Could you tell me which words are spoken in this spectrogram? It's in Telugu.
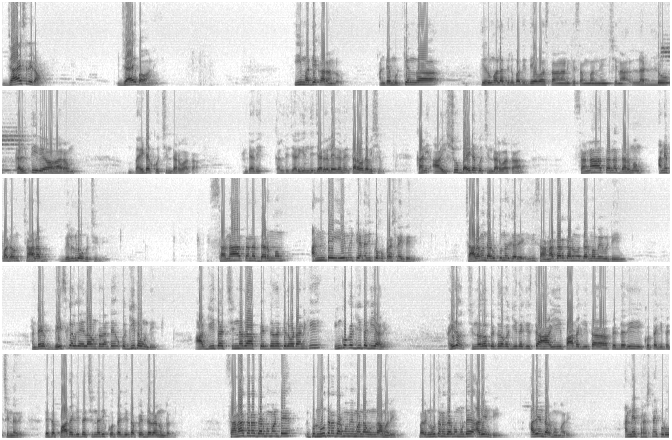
జై శ్రీరామ్. జై భవానీ. ఈ మధ్యకాలంలో అంటే ముఖ్యంగా తిరుమల తిరుపతి దేవస్థానానికి సంబంధించిన లడ్డు కల్తీ వ్యవహారం బయటకు వచ్చిన తర్వాత అంటే అది కల్తీ జరిగింది జరగలేదనేది తర్వాత విషయం. కానీ ఆ ఇష్యూ బయటకు వచ్చిన తర్వాత సనాతన ధర్మం అనే పదం చాలా వెలుగులోకి వచ్చింది సనాతన ధర్మం అంటే ఏమిటి అనేది ఇప్పుడు ఒక ప్రశ్న అయిపోయింది. చాలామంది అడుగుతున్నది కదే ఇది సనాతన ధర్మ ధర్మం ఏమిటి? అంటే బేసికల్గా ఎలా ఉంటుందంటే ఒక గీత ఉంది. ఆ గీత చిన్నదా పెద్దదా తెలవడానికి ఇంకొక గీత గీయాలి. ఏదో చిన్నదో పెద్దదో ఒక గీత గీస్తే ఈ పాత గీత పెద్దది కొత్త గీత చిన్నది. లేదా పాత గీత చిన్నది కొత్త గీత పెద్దది అని ఉంటుంది. సనాతన ధర్మం అంటే ఇప్పుడు నూతన ధర్మం ఏమన్నా ఉందా మరి? మరి నూతన ధర్మం ఉంటే అదేంటి? అదేం ధర్మం మరి? అనే ప్రశ్న ఇప్పుడు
